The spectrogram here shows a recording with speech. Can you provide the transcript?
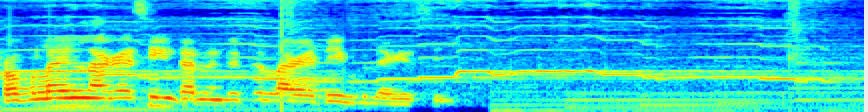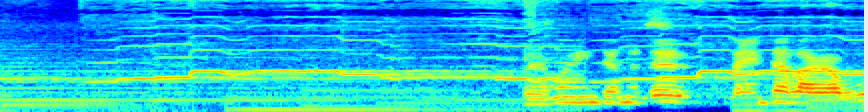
সব লাইন লাগাইছি ইন্টারনেটে লাগাইতেই ভুলে গেছি। এখন ইন্টারনেটের লাইনটা লাগাবো।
